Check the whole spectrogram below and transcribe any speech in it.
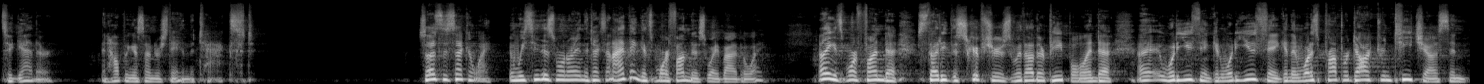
together and helping us understand the text. So that's the second way. And we see this one right in the text. And I think it's more fun this way, by the way. I think it's more fun to study the scriptures with other people. And uh, what do you think? And what do you think? And then what does proper doctrine teach us? And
